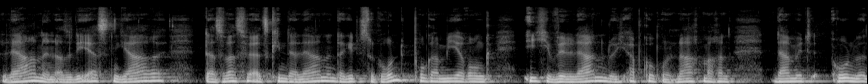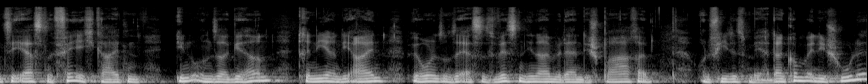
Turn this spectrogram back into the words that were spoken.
Lernen. Also die ersten Jahre, das, was wir als Kinder lernen, da gibt es eine Grundprogrammierung. Ich will lernen durch Abgucken und Nachmachen. Damit holen wir uns die ersten Fähigkeiten in unser Gehirn, trainieren die ein. Wir holen uns unser erstes Wissen hinein, wir lernen die Sprache und vieles mehr. Dann kommen wir in die Schule.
